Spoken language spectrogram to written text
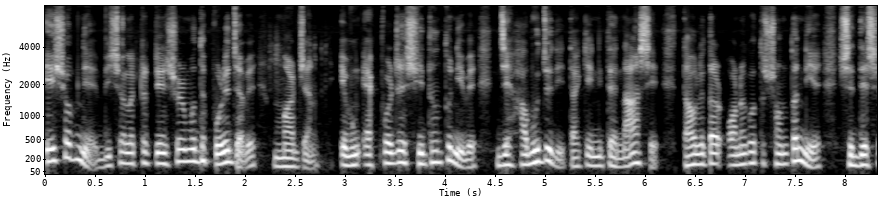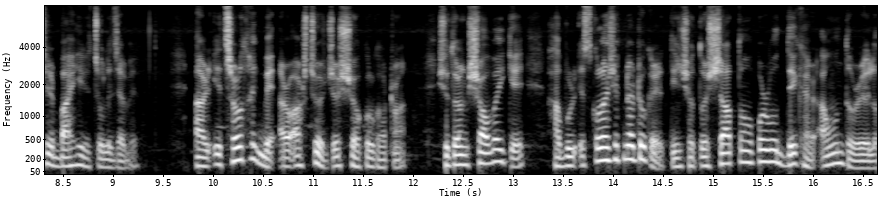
এইসব নিয়ে বিশাল একটা টেনশনের মধ্যে পড়ে যাবে মার্জান এবং এক পর্যায়ে সিদ্ধান্ত নিবে যে হাবু যদি তাকে নিতে না আসে, তাহলে তার অনাগত সন্তান নিয়ে সে দেশের বাহিরে চলে যাবে। আর এছাড়াও থাকবে আরও আশ্চর্য সকল ঘটনা। সুতরাং সবাইকে হাবুর স্কলারশিপ নাটকের তিনশত সাততম পর্ব দেখার আমন্ত্রণ রইল।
